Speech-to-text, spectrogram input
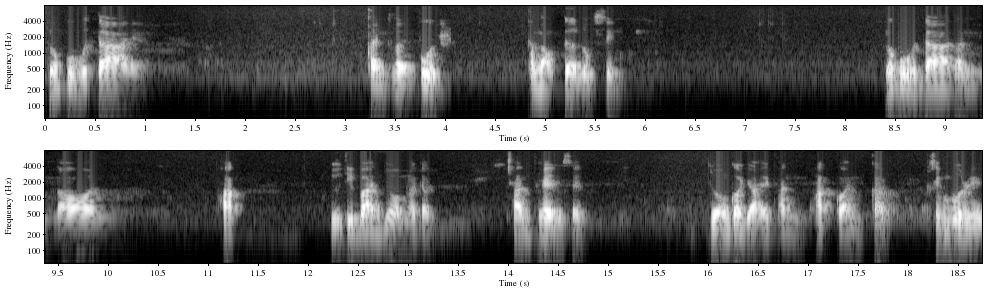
หลวงปู่บุตรดาเนี่ยท่านเคยพูด ทำนองเตือนลูกศิษย์หลวงปู่บุดาท่านนอนพักอยู่ที่บ้านโยมแล้วจากฉันเพลนเสร็จ โยมก็อยากให้ท่านพักก่อนกับสิงห์บุรี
